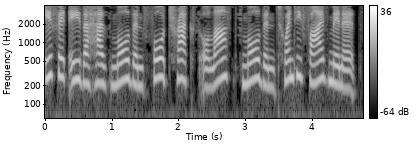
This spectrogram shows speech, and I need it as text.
if it either has more than four tracks or lasts more than 25 minutes.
